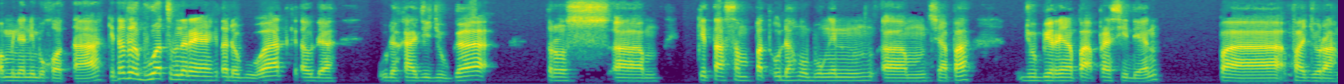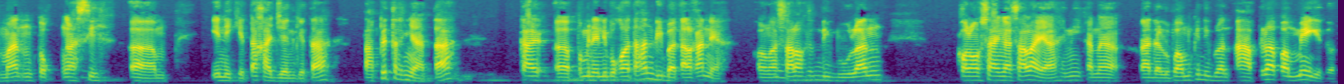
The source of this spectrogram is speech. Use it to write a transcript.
pemindahan ibu kota, kita udah buat sebenarnya, kita udah buat, kita udah udah kaji juga. Terus um, kita sempat udah ngubungin um, siapa? jubirnya Pak Presiden, Pak Fajur Rahman untuk ngasih um, ini kita kajian kita, tapi ternyata uh, pemindahan ibu kota kan dibatalkan ya. Kalau nggak salah waktu itu di bulan, kalau saya nggak salah ya, ini karena rada lupa mungkin di bulan April apa Mei gitu.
